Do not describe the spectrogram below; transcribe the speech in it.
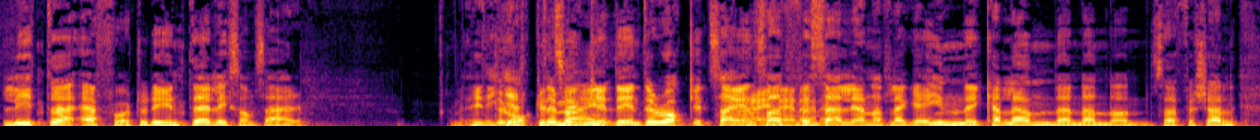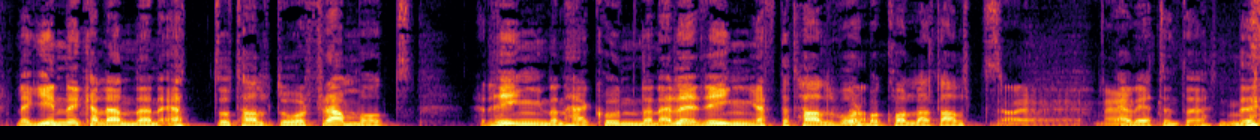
lite effort och det är inte liksom så här Men det är, inte rocket science. Det är inte rocket science Nej, att nej, nej, försäljaren att lägga in det i kalendern. Den, så här försälj, lägg in det i kalendern ett och ett halvt år framåt. Ring den här kunden eller ring efter ett halvår Ja. bara kolla att allt. Ja, ja, ja. Nej. Jag vet inte. Det,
